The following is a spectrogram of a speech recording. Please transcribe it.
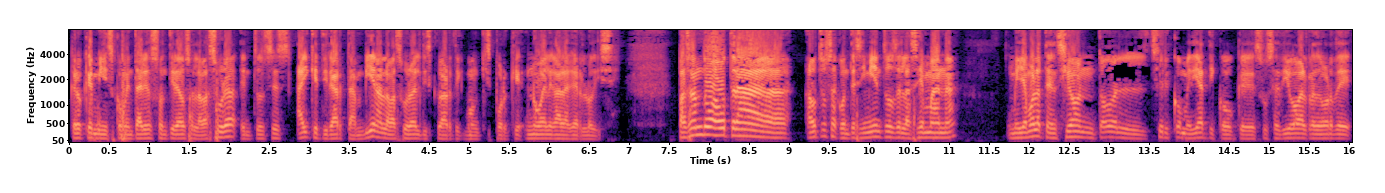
creo que mis comentarios son tirados a la basura. Entonces, hay que tirar también a la basura el disco de Arctic Monkeys, porque Noel Gallagher lo dice. Pasando a, otra, a otros acontecimientos de la semana, me llamó la atención todo el circo mediático que sucedió alrededor de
